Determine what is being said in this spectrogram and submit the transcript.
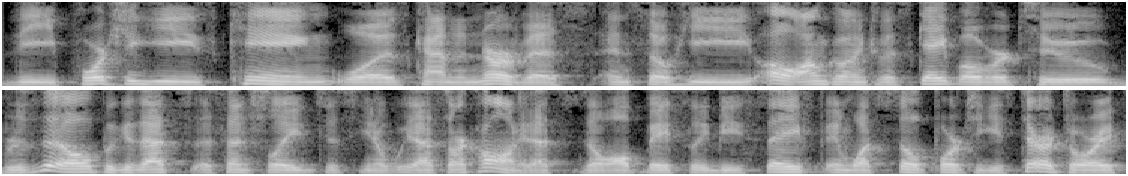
the Portuguese king was kind of nervous, and so he, oh, I'm going to escape over to Brazil because that's essentially just you know that's our colony. That's so I'll basically be safe in what's still Portuguese territory,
